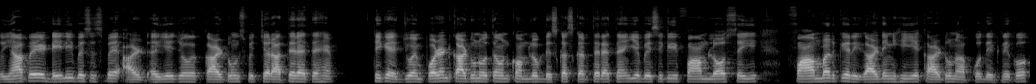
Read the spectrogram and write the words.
तो यहाँ पे डेली बेसिस पे ये जो कार्टून्स पिक्चर आते रहते हैं, ठीक है, जो इंपॉर्टेंट कार्टून होते हैं उनको हम लोग डिस्कस करते रहते हैं। ये बेसिकली फार्म लॉस से ही फार्मर के रिगार्डिंग ही ये कार्टून आपको देखने को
